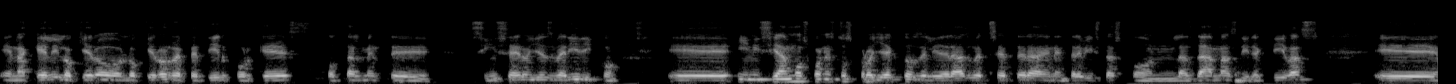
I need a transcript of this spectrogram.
en aquel y lo quiero, lo quiero repetir porque es totalmente sincero y es verídico. Eh, iniciamos con estos proyectos de liderazgo, etcétera, en entrevistas con las damas directivas. Eh,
